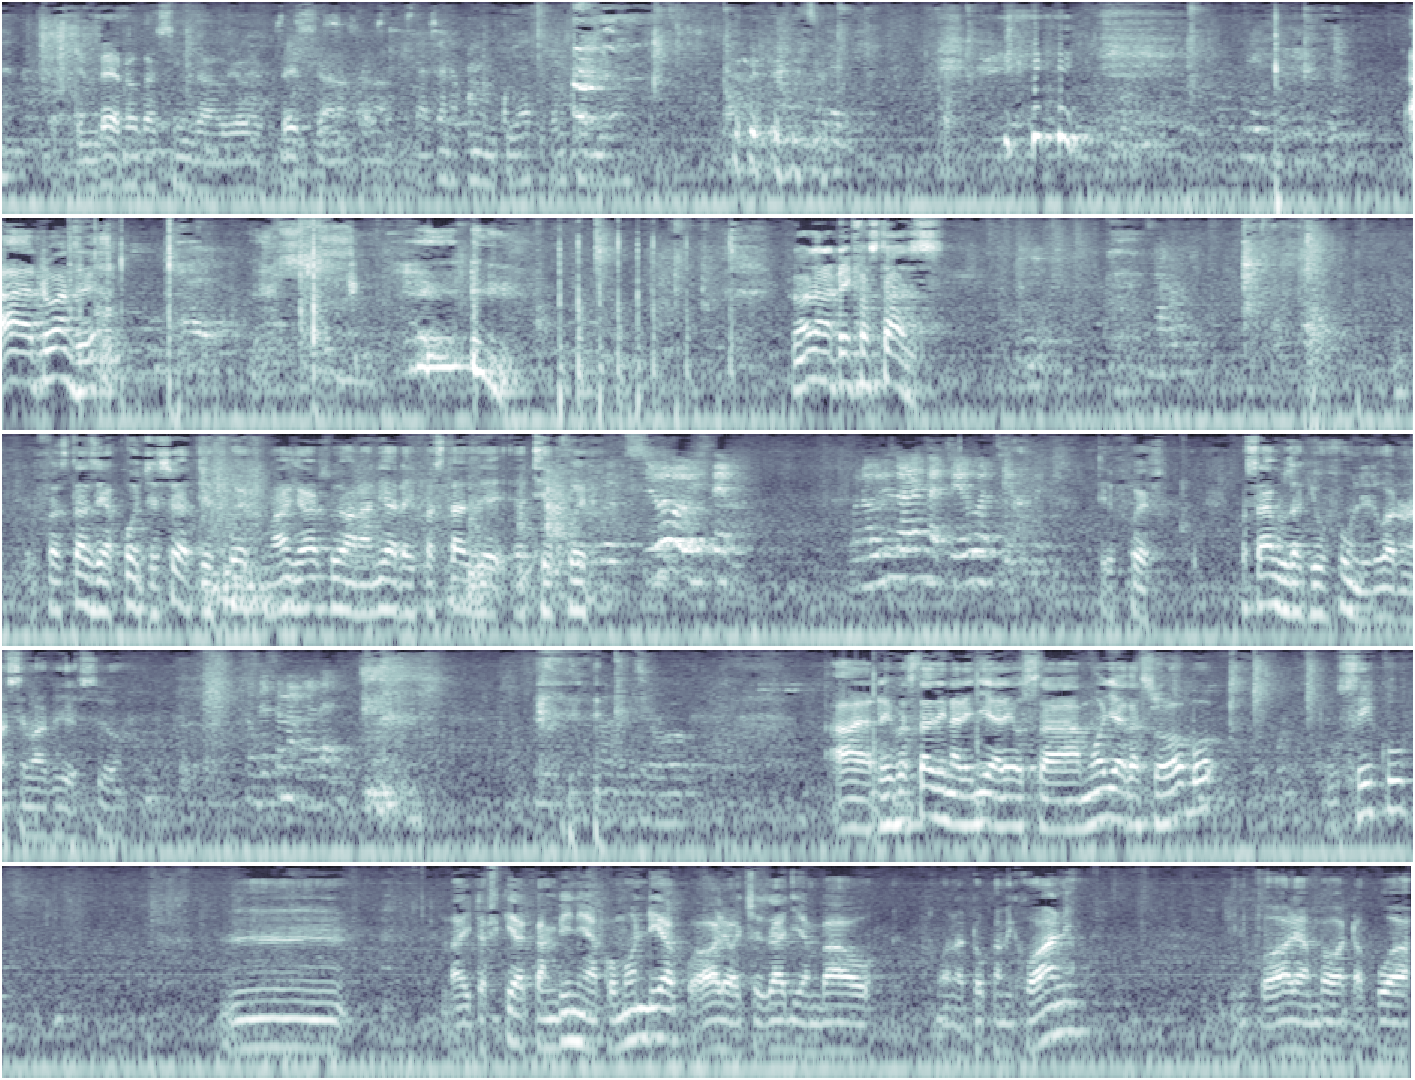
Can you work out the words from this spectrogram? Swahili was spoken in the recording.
na tembea toka Sinza uyawe pesa sana tuanze. Tunaanza na Taifa Stars. Taifa Stars ya kocha sio ya TFF, maana watu wanaandika Taifa Stars ya TFF. Sio ulisema. Unauliza nani kateua TFF? TFF. Kwa sababu za kiufundi tulikuwa tunasema vile, sio Ungesema madai. Haya, Taifa Stars inarejea leo saa moja kasorobo usiku mm, itafikia kambini ya Komondia kwa wale wachezaji ambao wanatoka mikoani, lakini kwa wale ambao watakuwa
